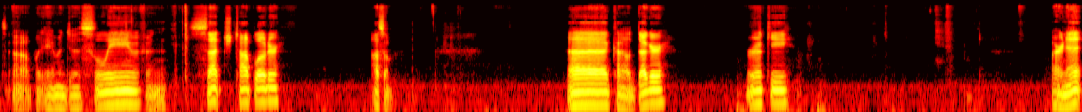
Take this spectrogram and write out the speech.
So I'll put him into a sleeve and such. Top loader. Awesome. Uh, Kyle Dugger, rookie. Arnett.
